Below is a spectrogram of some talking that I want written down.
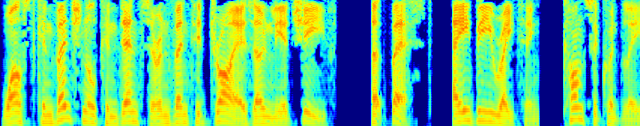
Whilst conventional condenser and vented dryers only achieve, at best, AB rating. Consequently,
